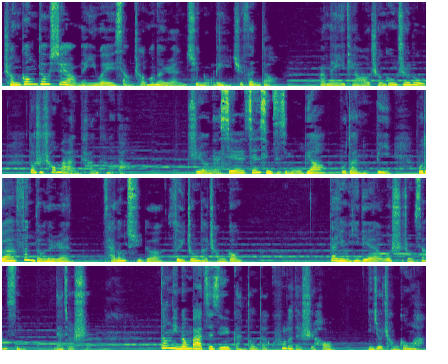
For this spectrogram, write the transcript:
成功都需要每一位想成功的人去努力去奋斗，而每一条成功之路都是充满坎坷的。只有那些坚信自己目标、不断努力、不断奋斗的人，才能取得最终的成功。但有一点我始终相信，那就是，当你能把自己感动得哭了的时候。你就成功了，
